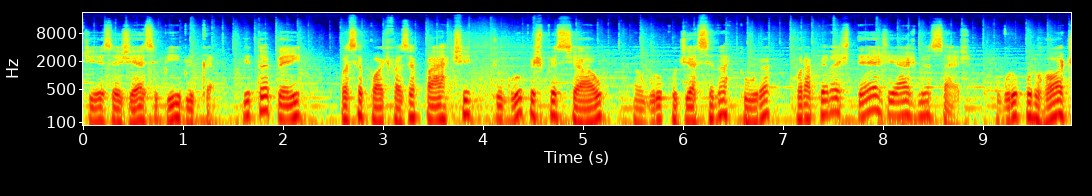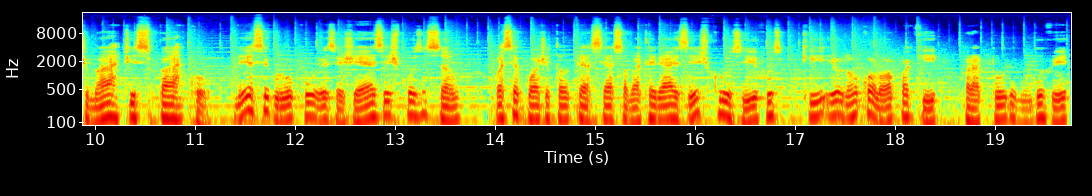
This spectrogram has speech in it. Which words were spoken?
de exegese bíblica. E também você pode fazer parte de um grupo especial, um grupo de assinatura, por apenas 10 reais mensais. O grupo no Hotmart Sparkle. Nesse grupo, Exegese e Exposição, você pode então ter acesso a materiais exclusivos que eu não coloco aqui para todo mundo ver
